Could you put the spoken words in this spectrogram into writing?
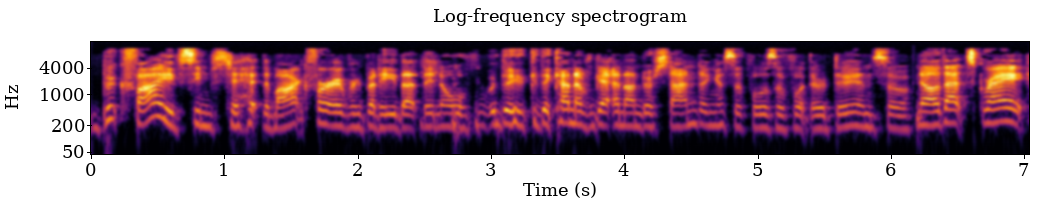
book five seems to hit the mark for everybody that they know they, they kind of get an understanding, I suppose, of what they're doing. So no, that's great.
